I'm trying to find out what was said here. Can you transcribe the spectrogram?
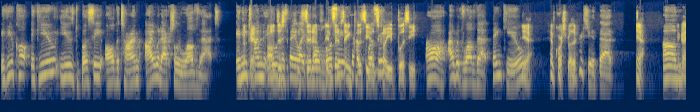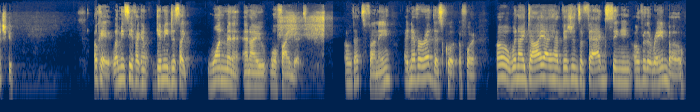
If you call if you used bussy all the time, I would actually love that. Anytime that you I'll want to just say like, instead oh, of instead of saying instead of pussy, I'll just call you bussy. Oh, I would love that. Thank you. Yeah, of course, brother. I appreciate that. Yeah, Um, I got you. Okay, let me see if I can give me just like one minute and I will find it. Oh, that's funny. I never read this quote before. Oh, when I die, I have visions of fags singing over the rainbow.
